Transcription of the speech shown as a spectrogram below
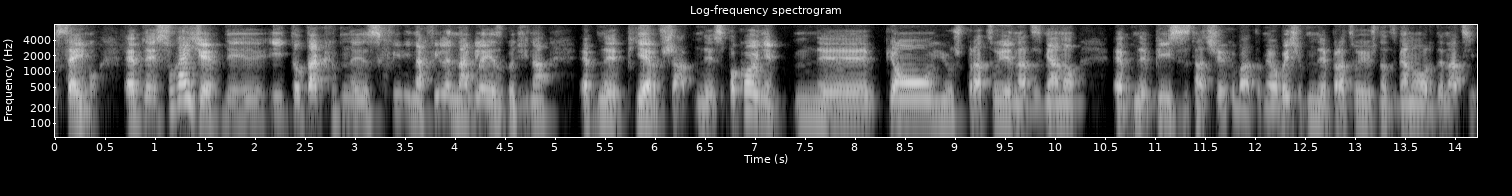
Sejmu. E, słuchajcie, e, i to tak z chwili na chwilę nagle jest godzina e, pierwsza. Spokojnie, Pią już pracuje nad zmianą PiS, znaczy chyba to miało być, pracuje już nad zmianą ordynacji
